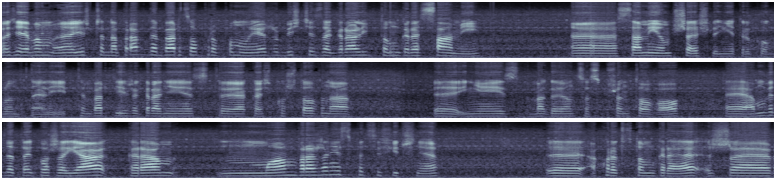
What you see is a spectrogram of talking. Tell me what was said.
Słuchajcie, ja wam e, jeszcze naprawdę bardzo proponuję, żebyście zagrali tą grę sami. E, sami ją przeszli, nie tylko oglądnęli. Tym bardziej, że gra nie jest e, jakaś kosztowna e, i nie jest wymagająca sprzętowo. E, a mówię dlatego, że ja gram, mm, mam wrażenie specyficznie, e, akurat w tą grę, że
